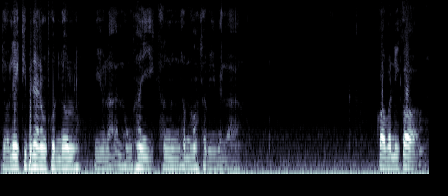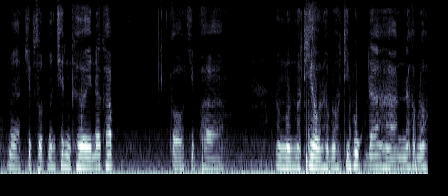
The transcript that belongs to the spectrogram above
เดี๋ยวเลขที่ไม่น่าลงทุนเดี๋ยวมีเวลาลงให้อีกครั้งหนึ่งครับเนาะถ้ามีเวลาก็วันนี้ก็ไม่อัดคลิปสดเหมือนเช่นเคยนะครับ ก็คลิปพาน้องนนมาเที่ยวนะครับเนาะที่มุกดาหารนะครับเนาะ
